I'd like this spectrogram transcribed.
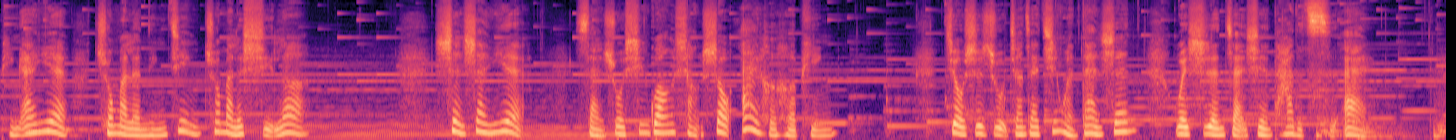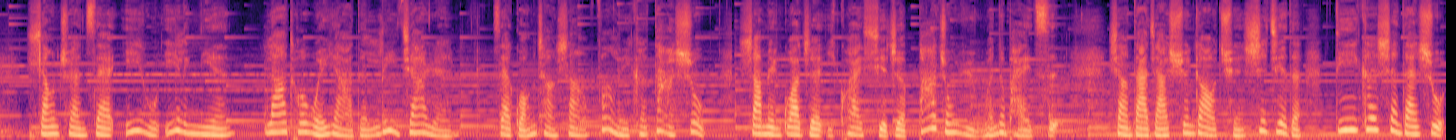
平安夜充满了宁静，充满了喜乐。圣善夜闪烁星光，享受爱和和平。救世主将在今晚诞生，为世人展现他的慈爱。相传，在一五一零年，拉脱维亚的利加人。在广场上放了一棵大树，上面挂着一块写着八种语文的牌子，向大家宣告全世界的第一棵圣诞树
